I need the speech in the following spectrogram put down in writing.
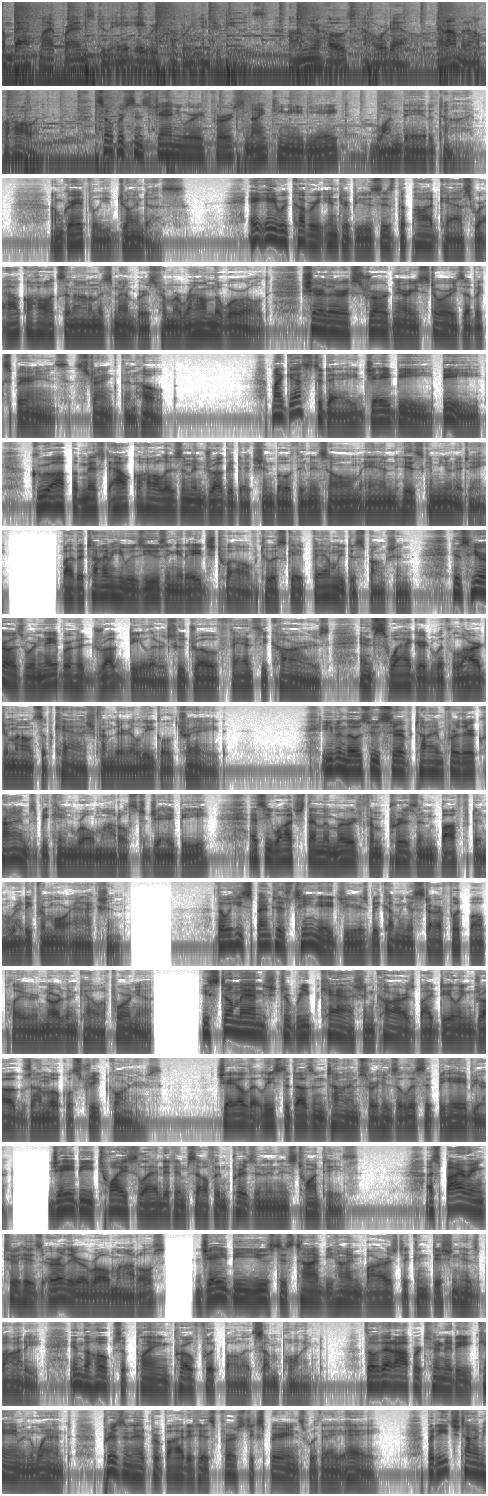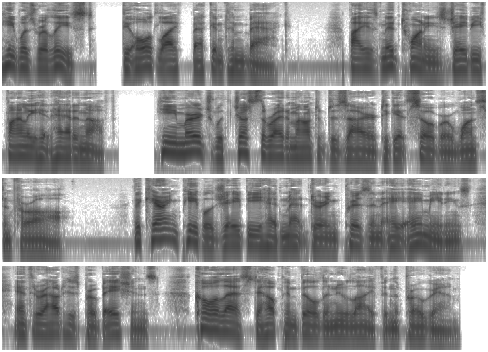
Welcome back, my friends, to AA Recovery Interviews. I'm your host, Howard L., and I'm an alcoholic. Sober since January 1st, 1988, one day at a time. I'm grateful you've joined us. AA Recovery Interviews is the podcast where Alcoholics Anonymous members from around the world share their extraordinary stories of experience, strength, and hope. My guest today, JBB, grew up amidst alcoholism and drug addiction both in his home and his community. By the time he was using at age 12 to escape family dysfunction, his heroes were neighborhood drug dealers who drove fancy cars and swaggered with large amounts of cash from their illegal trade. Even those who served time for their crimes became role models to JB as he watched them emerge from prison buffed and ready for more action. Though he spent his teenage years becoming a star football player in Northern California, he still managed to reap cash and cars by dealing drugs on local street corners. Jailed at least a dozen times for his illicit behavior, JB twice landed himself in prison in his 20s. Aspiring to his earlier role models, JB used his time behind bars to condition his body in the hopes of playing pro football at some point. Though that opportunity came and went, prison had provided his first experience with AA. But each time he was released, the old life beckoned him back. By his mid 20s, JB finally had had enough. He emerged with just the right amount of desire to get sober once and for all. The caring people JB had met during prison AA meetings and throughout his probations coalesced to help him build a new life in the program.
